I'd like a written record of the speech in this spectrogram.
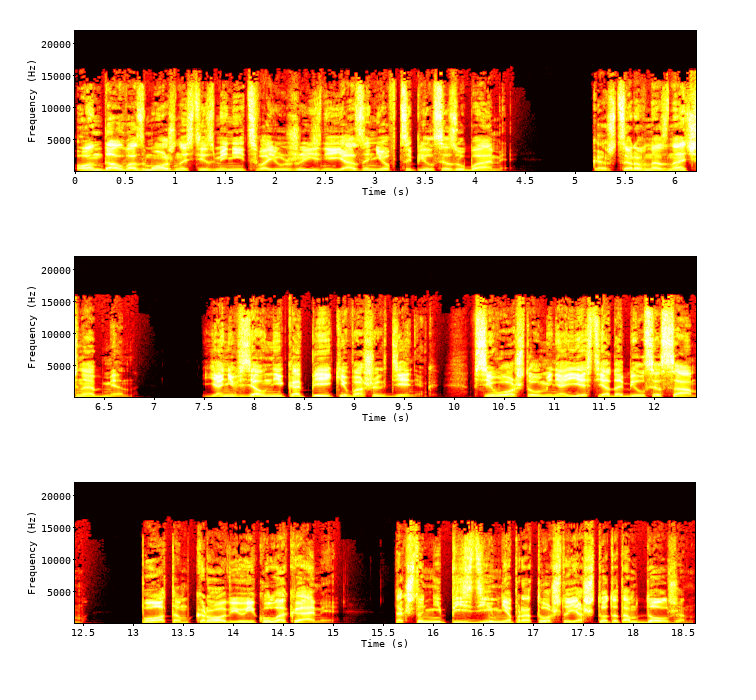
Он дал возможность изменить свою жизнь, и я за нее вцепился зубами. Кажется, равнозначный обмен. Я не взял ни копейки ваших денег. Всего, что у меня есть, я добился сам потом, кровью и кулаками. Так что не пизди мне про то, что я что-то там должен.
